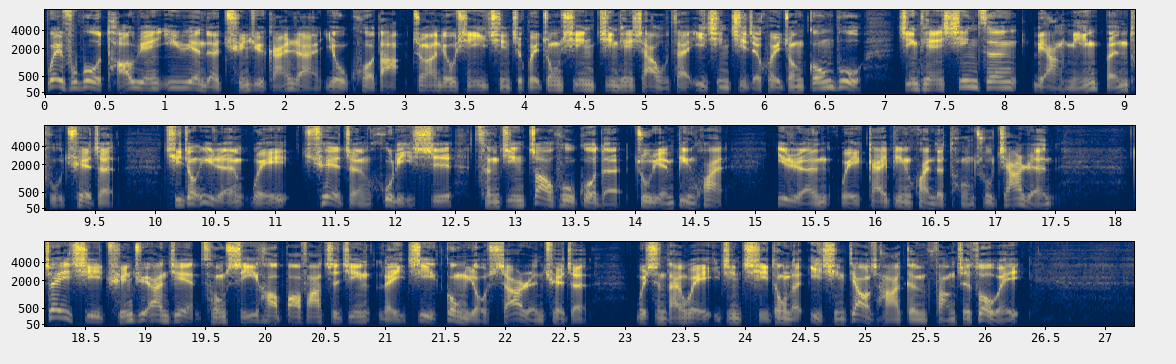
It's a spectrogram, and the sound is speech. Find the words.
卫福部桃园医院的群聚感染又扩大，中央流行疫情指挥中心今天下午在疫情记者会中公布，今天新增两名本土确诊，其中一人为确诊护理师曾经照护过的住院病患，一人为该病患的同住家人。这一起群聚案件从十一号爆发至今，累计共有十二人确诊，卫生单位已经启动了疫情调查跟防治作为。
